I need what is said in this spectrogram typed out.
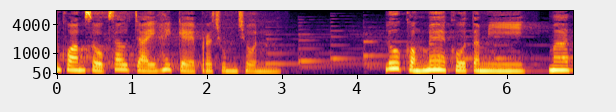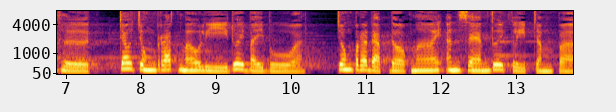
ำความโศกเศร้าใจให้แก่ประชุมชน ลูกของแม่โคตมี มาเถิด เจ้าจงรัดเมาลีด้วยใบบัว จงประดับดอกไม้อันแซมด้วยกลีบจำปา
